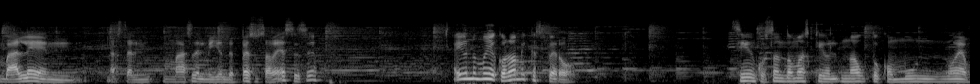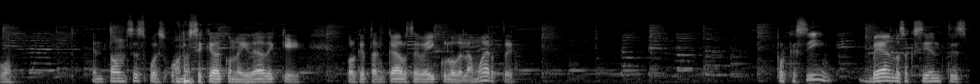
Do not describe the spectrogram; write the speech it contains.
valen hasta más del millón de pesos a veces, ¿eh? Hay unas muy económicas, pero siguen costando más que un auto común nuevo. Entonces, pues uno se queda con la idea de que, ¿por qué tan caro ese vehículo de la muerte? Porque sí, vean los accidentes,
